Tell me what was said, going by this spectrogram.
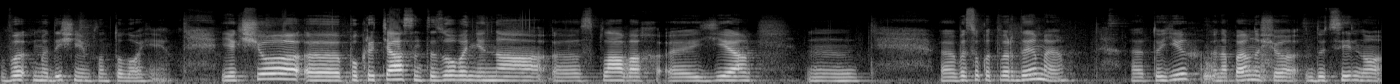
в медичній імплантології. Якщо е, покриття синтезовані на е, сплавах е, є високотвердими, то їх напевно що доцільно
